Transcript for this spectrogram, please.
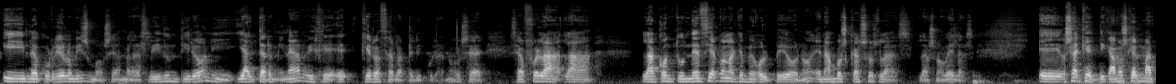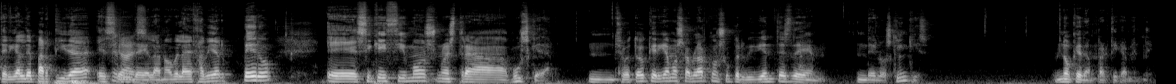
Y me ocurrió lo mismo, o sea, me las leí de un tirón y, al terminar dije, eh, quiero hacer la película, ¿no? O sea, o sea fue la, la, la contundencia con la que me golpeó, ¿no? En ambos casos las, las novelas. Eh, o sea que digamos que el material de partida es el de la novela de Javier, pero eh, sí que hicimos nuestra búsqueda. Mm, sobre todo queríamos hablar con supervivientes de, los kinkis. No quedan prácticamente.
